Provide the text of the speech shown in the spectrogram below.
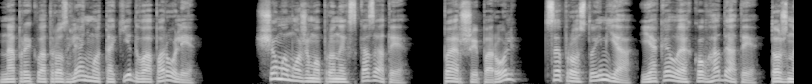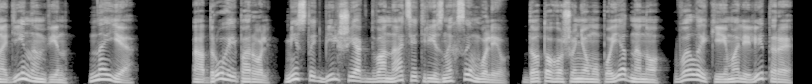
Наприклад, розгляньмо такі два паролі. Що ми можемо про них сказати? Перший пароль це просто ім'я, яке легко вгадати, тож надійним він не є. А другий пароль містить більш як 12 різних символів, до того ж у ньому поєднано великі і малі літери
